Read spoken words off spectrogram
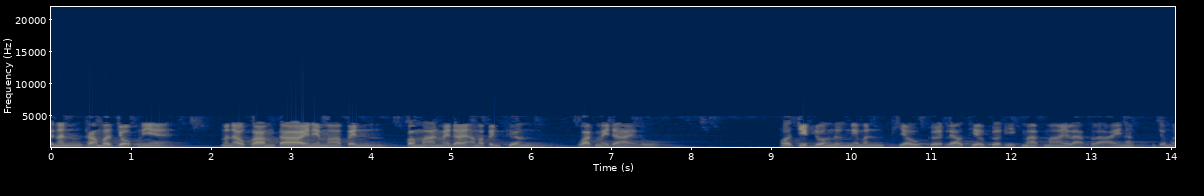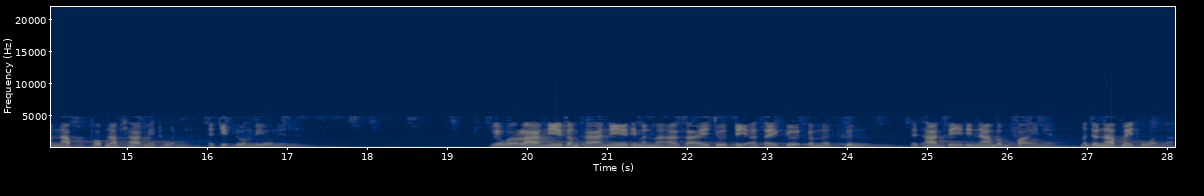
ะนั้นคำว่าจบเนี่ย มันเอาความตายเนี่ยมาเป็นประมาณไม่ได้ เอามาเป็นเครื่องวัดไม่ได้ลูก เพราะจิตดวงหนึ่งเนี่ยมันเที่ยวเกิดแล้วเที่ยวเกิดอีกมากมายหลากหลายนะจะมานับพบนับชาติไม่ถ้วนไอ้จิตดวงเดียวเนี่ยเรียกว่าร่างนี้สังขารนี้ที่มันมาอาศัยจุติอาศัยเกิดกำเนิดขึ้นในธาตุสี่ดินน้ำลมไฟเนี่ย มันจะนับไม่ถ้วนละ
